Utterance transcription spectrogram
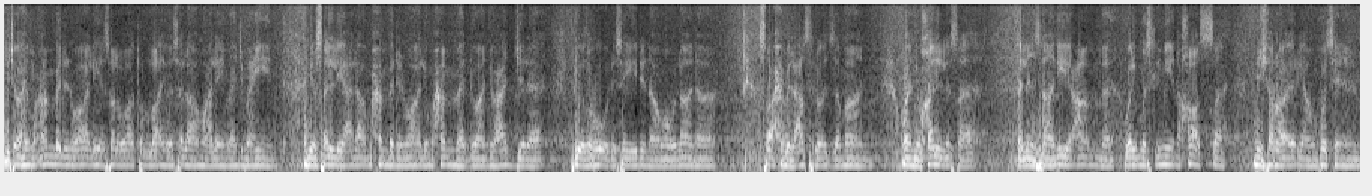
بجاه محمد وآله صلوات الله وسلامه عليهم أجمعين أن يصلي على محمد وآل محمد وأن يعجل في ظهور سيدنا مولانا صاحب العصر والزمان وأن يخلص الإنسانية عامة والمسلمين خاصة من شرائر أنفسهم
